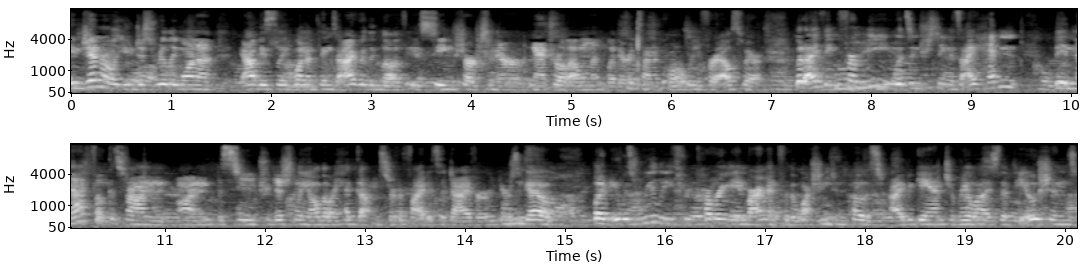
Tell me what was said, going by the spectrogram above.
in general, you just really want to. Obviously, one of the things I really love is seeing sharks in their natural element, whether it's on a coral reef or elsewhere. But I think for me, what's interesting is I hadn't been that focused on on the sea traditionally, although I had gotten certified as a diver years ago. But it was really through covering the environment for the Washington Post I began to that the oceans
